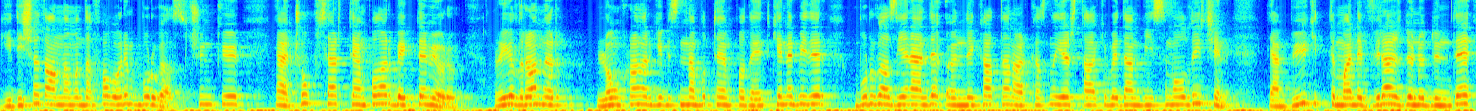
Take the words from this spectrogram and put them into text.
gidişat anlamında favorim Burgaz. Çünkü yani çok sert tempolar beklemiyorum. Real Runner, Long Runner gibisinden bu tempoda etkilenebilir. Burgaz genelde öndeki atların arkasında yarış takip eden bir isim olduğu için yani büyük ihtimalle viraj dönüldüğünde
